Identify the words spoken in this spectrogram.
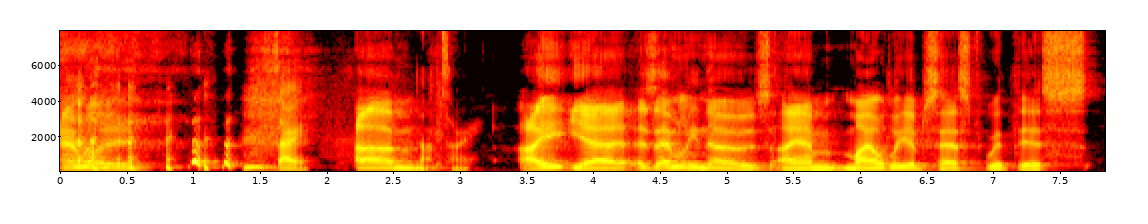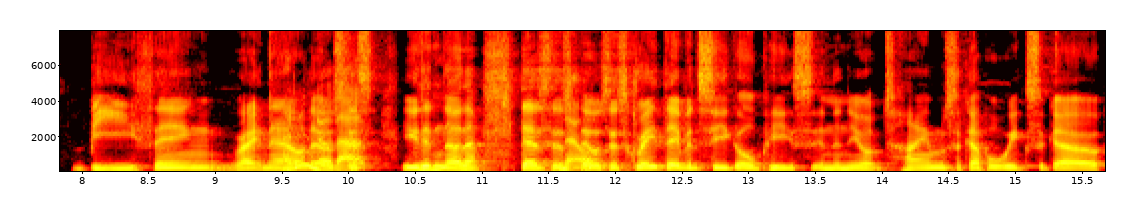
Emily. Sorry, Um, not sorry. I yeah, as Emily knows, I am mildly obsessed with this bee thing right now. didn't know was that. this you didn't know that? There's this No. there was this great David Siegel piece in the New York Times a couple weeks ago,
